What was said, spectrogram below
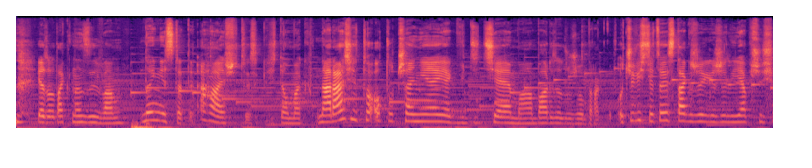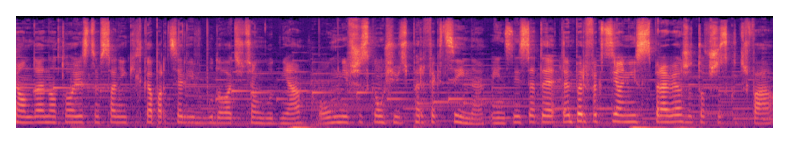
ja to tak nazywam. No i niestety. Aha, jeszcze tu jest jakiś domek. Na razie to otoczenie, jak widzicie, ma bardzo dużo braków. Oczywiście to jest tak, że jeżeli ja przysiądę, no to jestem w stanie kilka parceli wybudować w ciągu dnia, bo u mnie wszystko musi być perfekcyjne, więc niestety ten perfekcjonizm sprawia, że to wszystko trwa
